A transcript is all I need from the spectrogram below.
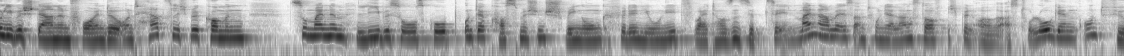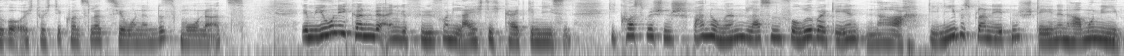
liebe Sternenfreunde und herzlich willkommen zu meinem Liebeshoroskop und der kosmischen Schwingung für den Juni 2017. Mein Name ist Antonia Langsdorf, ich bin eure Astrologin und führe euch durch die Konstellationen des Monats. Im Juni können wir ein Gefühl von Leichtigkeit genießen. Die kosmischen Spannungen lassen vorübergehend nach. Die Liebesplaneten stehen in Harmonie.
